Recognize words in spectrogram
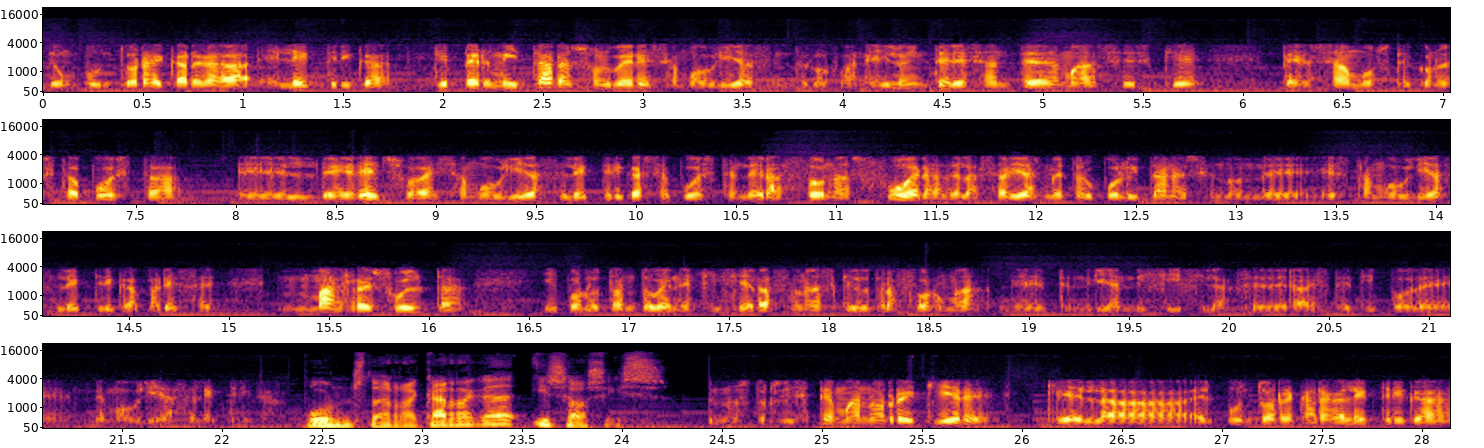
de un punto de recarga eléctrica que permita resolver esa movilidad interurbana. Y lo interesante además es que pensamos que con esta apuesta el derecho a esa movilidad eléctrica se puede extender a zonas fuera de las áreas metropolitanas en donde esta movilidad eléctrica parece más resuelta y por lo tanto beneficiar a zonas que de otra forma eh, tendrían difícil acceder a este tipo de, de movilidad eléctrica. Punts de recàrrega i socis. Nuestro sistema no requiere que la, el punto de recarga eléctrica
